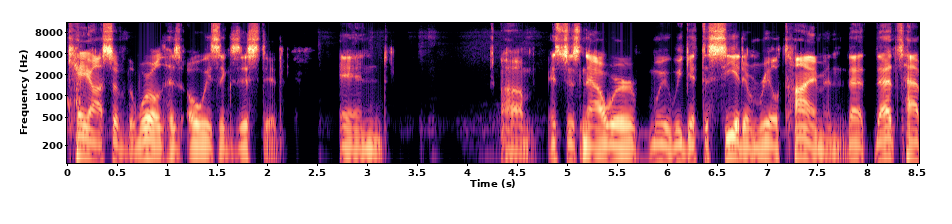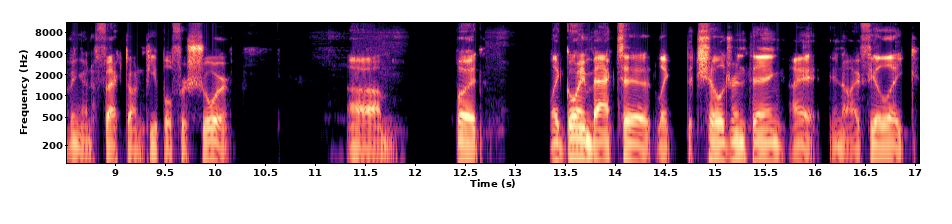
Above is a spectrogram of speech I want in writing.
chaos of the world has always existed. And um, it's just now we're we, we get to see it in real time and that that's having an effect on people for sure um but like going back to like the children thing i you know i feel like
